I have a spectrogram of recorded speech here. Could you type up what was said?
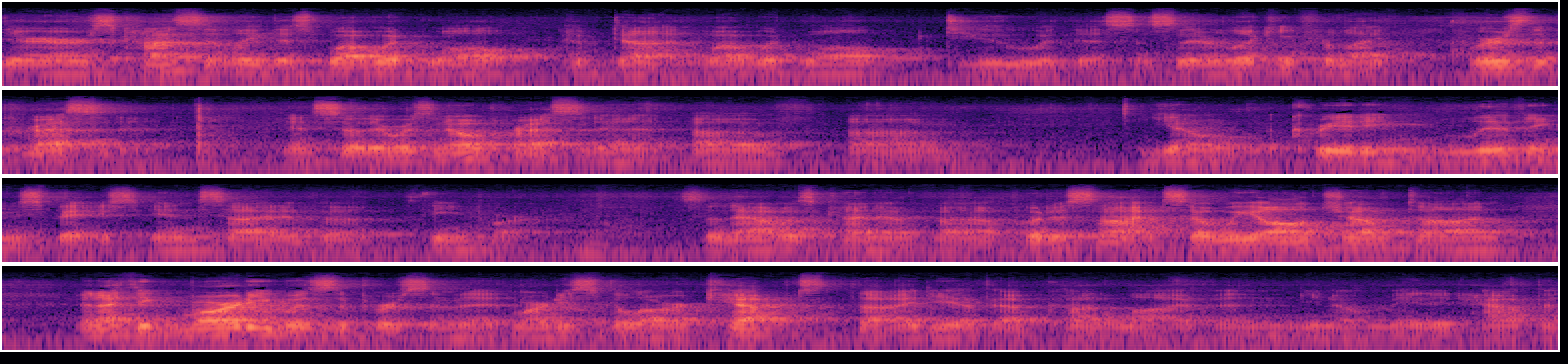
There's constantly this: what would Walt have done? What would Walt do with this? And so they're looking for like, where's the precedent? And so there was no precedent of, um, you know, creating living space inside of a theme park. So that was kind of uh, put aside. So we all jumped on, and I think Marty was the person that, Marty Sklar, kept the idea of Epcot alive and, you know, made it happen.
